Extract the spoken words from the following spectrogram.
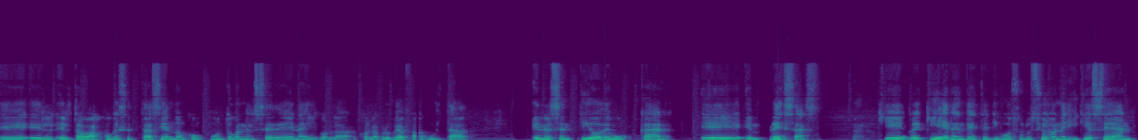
eh, el, trabajo que se está haciendo en conjunto con el CDN y con la, con la propia facultad, en el sentido de buscar eh, empresas que requieren de este tipo de soluciones y que sean,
